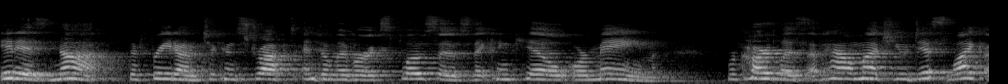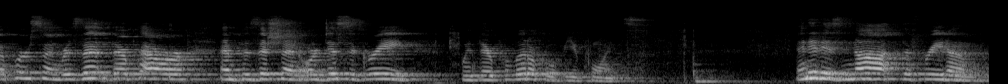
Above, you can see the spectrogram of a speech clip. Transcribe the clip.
It is not the freedom to construct and deliver explosives that can kill or maim, regardless of how much you dislike a person, resent their power and position, or disagree with their political viewpoints. And it is not the freedom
